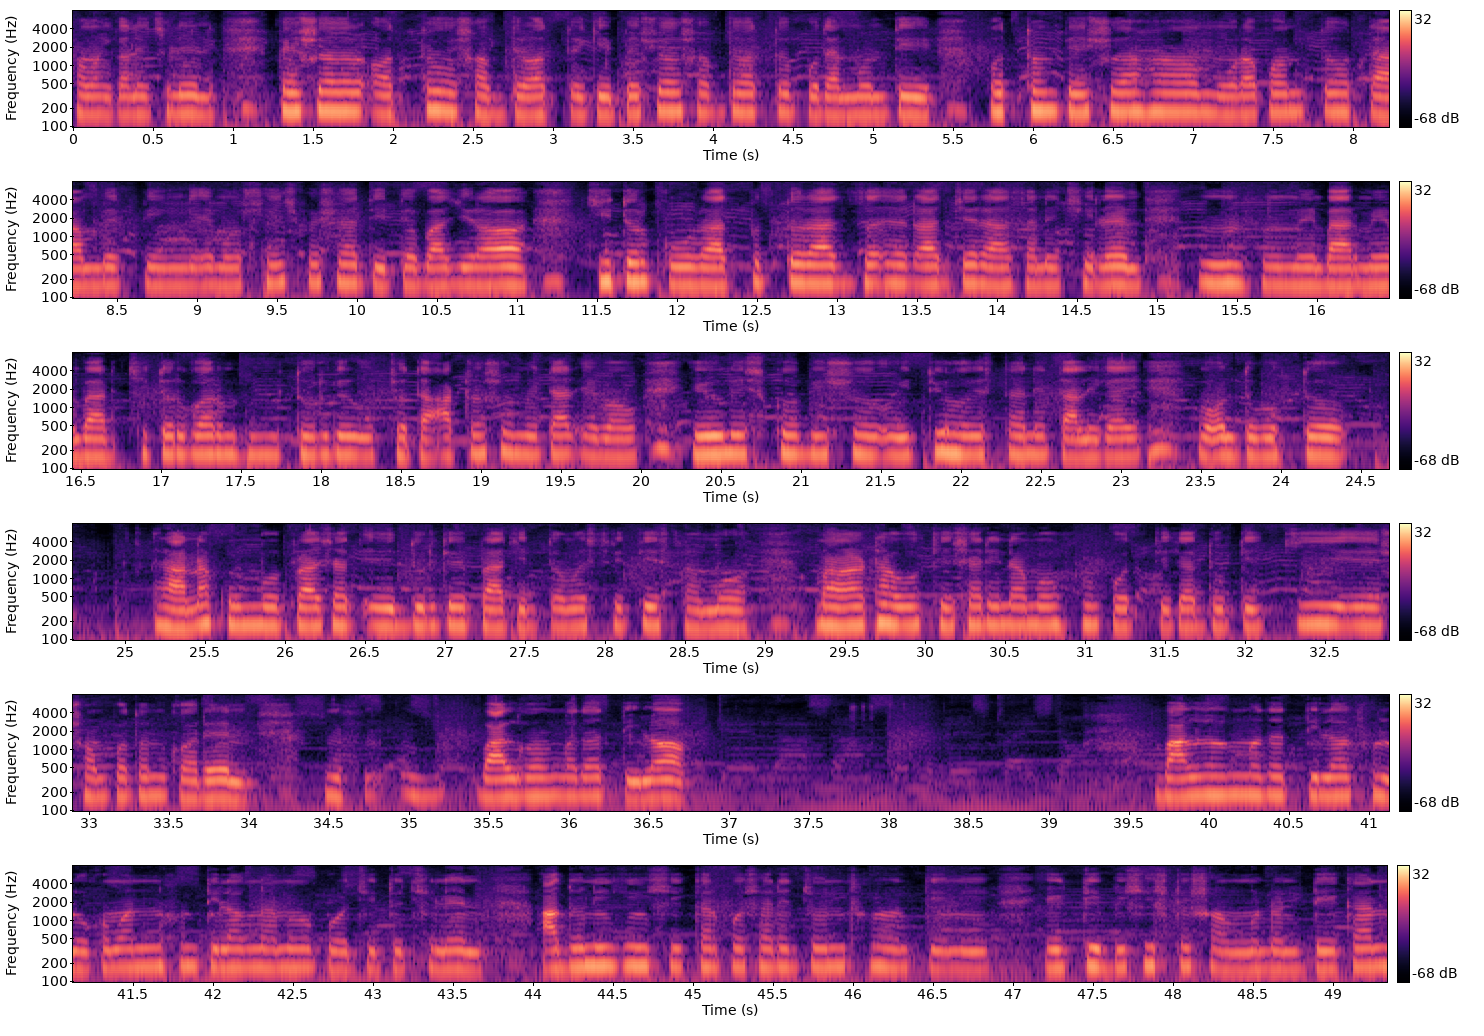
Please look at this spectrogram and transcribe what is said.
সময়কালে ছিলেন। পেশোয়ার অর্থ শব্দের অর্থ কি? পেশোয়ার শব্দের অর্থ প্রধানমন্ত্রী। প্রথম পেশোয়া মোরাপন্ত তাম্বেক পিং এবং শেষ পেশোয়া দ্বিতীয় বাজিরা। চিতরকুট রাজপুত্র রাজ- রাজ্যের রাজধানী ছিলেন। মেবার মেবার চিতরগড় দুর্গের উচ্চতা আঠারোশো মিটার এবং ইউনেস্কো বিশ্ব ঐতিহ্য স্থানের তালিকায় অন্তর্ভুক্ত রানা কুম্ভ প্রাসাদ এই দুর্গের প্রাচীনতম স্মৃতিস্তম্ভ। মারাঠা ও কেশারি নামক পত্রিকা দুটি কি সম্পাদন করেন? বালগঙ্গাধর তিলক। বালগঙ্গাধর তিলক লোকমান্য তিলক নামেও পরিচিত ছিলেন। আধুনিক শিক্ষার প্রসারের জন্য তিনি একটি বিশিষ্ট সংগঠন, ডেকান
